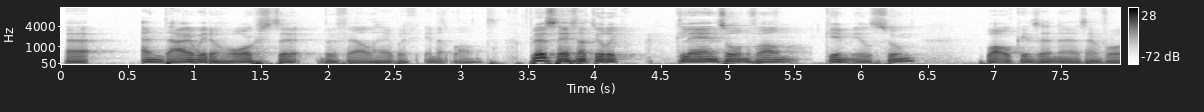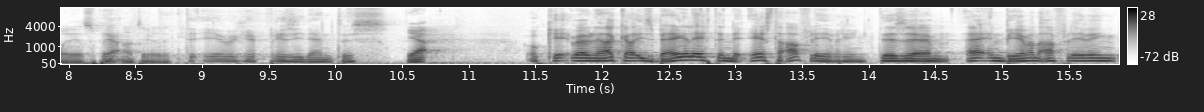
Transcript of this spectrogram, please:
eh, en daarmee de hoogste bevelhebber in het land. Plus, hij is natuurlijk kleinzoon van Kim Il-sung, wat ook in zijn, eh, zijn voordeel speelt Ja. natuurlijk. De eeuwige president dus. Ja. Oké, we hebben eigenlijk al iets bijgeleerd in de eerste aflevering. Dus ehm, eh, in het begin van de aflevering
